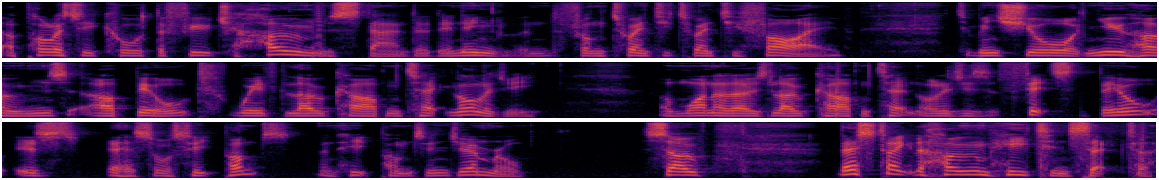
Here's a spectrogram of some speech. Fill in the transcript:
a policy called the Future Homes Standard in England from 2025 to ensure new homes are built with low carbon technology. And one of those low carbon technologies that fits the bill is air source heat pumps and heat pumps in general. So let's take the home heating sector.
